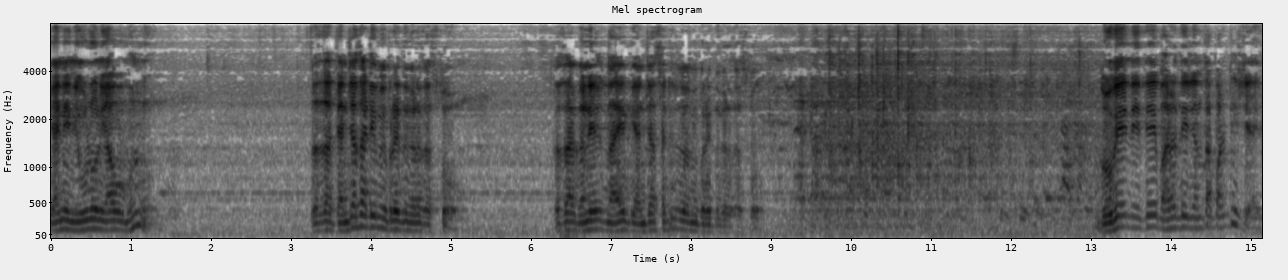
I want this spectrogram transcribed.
त्यांनी निवडून यावं म्हणून. तसा त्यांच्यासाठी मी प्रयत्न करत असतो तसा गणेश नाईक यांच्यासाठीच आम्ही प्रयत्न करत असतो. दोघे नेते भारतीय जनता पार्टीचे आहेत.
